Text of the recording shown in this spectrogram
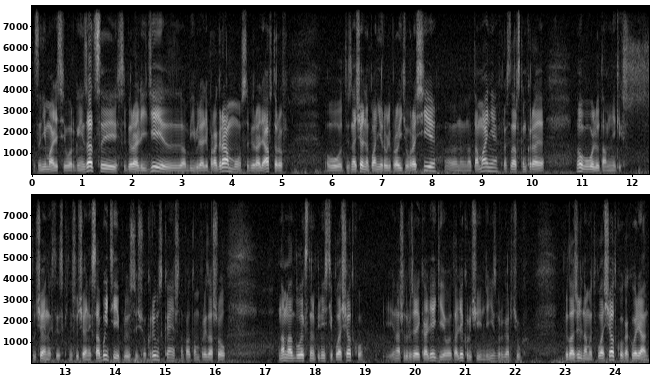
занимались его организацией, собирали идеи, объявляли программу, собирали авторов. Вот. Изначально планировали проводить его в России, э, на Тамане, в Краснодарском крае. Но в волю там неких случайных, так сказать, не случайных событий, плюс еще Крымск, конечно, потом произошел. Нам надо было экстренно перенести площадку. И наши друзья и коллеги, вот Олег Ручин, Денис Бургарчук, предложили нам эту площадку как вариант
